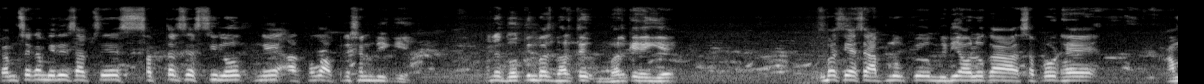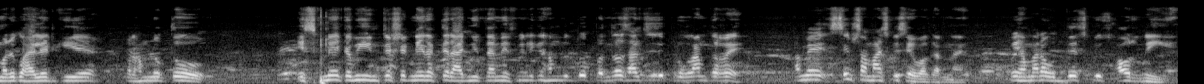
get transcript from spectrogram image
कम से कम मेरे हिसाब से सत्तर से अस्सी लोग ने आँखों का ऑपरेशन भी किए मैंने दो तीन बस भरते, भर के गई है। तो बस ऐसे आप लोग मीडिया वालों का सपोर्ट है, हमारे को हाईलाइट किए और हम लोग तो इसमें कभी इंटरेस्टेड नहीं रखते राजनीति में इसमें, लेकिन हम लोग तो पंद्रह साल से जो प्रोग्राम कर रहे हैं। हमें सिर्फ़ समाज की सेवा करना है। कोई हमारा उद्देश्य कुछ और नहीं है।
